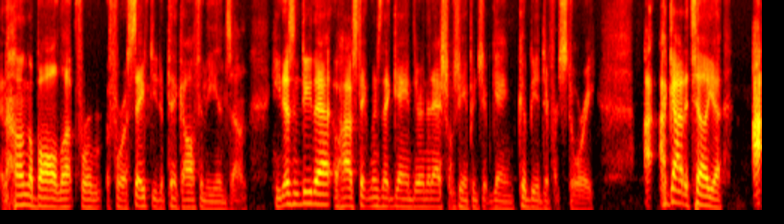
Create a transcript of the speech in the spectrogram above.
and hung a ball up for, for a safety to pick off in the end zone. He doesn't do that. Ohio State wins that game. They're in the national championship game. Could be a different story. I, I got to tell you, I,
